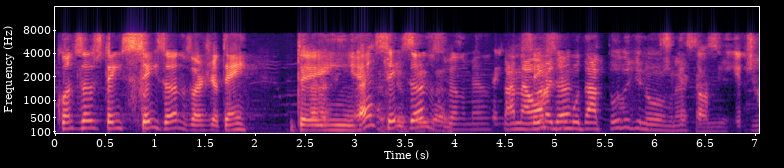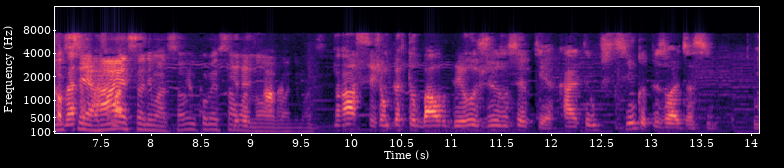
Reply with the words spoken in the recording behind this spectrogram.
quantos anos tem? Seis anos, eu acho que já tem. Tem. É, que seis é seis anos, anos. pelo menos. Tá na Seis hora de anos. mudar tudo de novo, né, Eles cara? assim, eles De começam a encerrar transformar- essa animação e começar uma nova animação. Nossa, vocês vão perturbar o Deus de não sei o que. Cara, tem uns cinco episódios assim. Hum.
